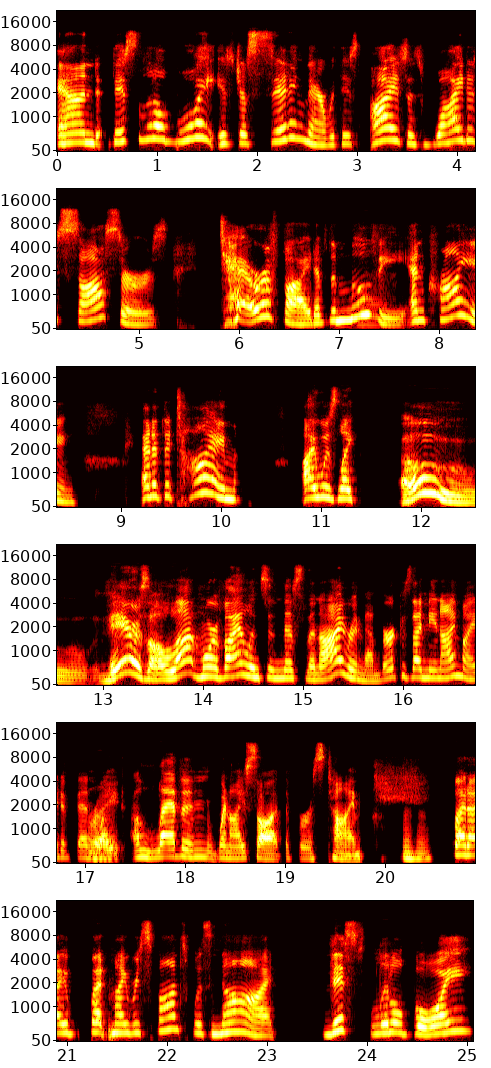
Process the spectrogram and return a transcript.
and this little boy is just sitting there with his eyes as wide as saucers, terrified of the movie and crying. And at the time, I was like, oh, there's a lot more violence in this than I remember. Cause I mean, I might have been Right. like 11 when I saw it the first time. Mhm. But I, but my response was not, this little boy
